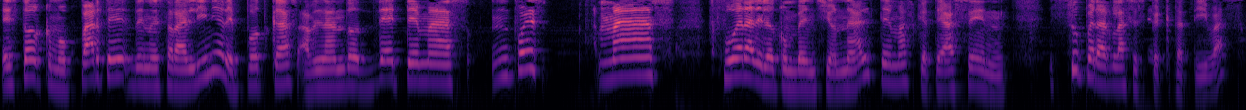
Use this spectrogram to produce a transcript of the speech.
Esto como parte de nuestra línea de podcast hablando de temas, pues, más fuera de lo convencional, temas que te hacen superar las expectativas.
